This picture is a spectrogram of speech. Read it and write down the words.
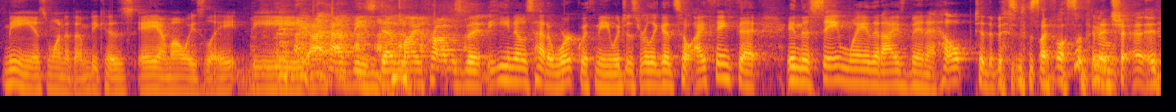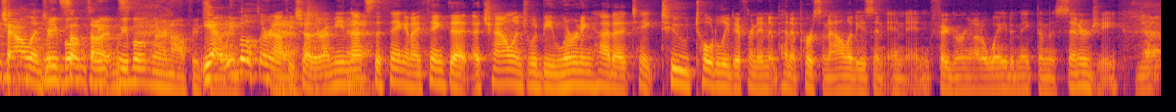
Me is one of them because A, I'm always late. B, I have these deadline problems, but he knows how to work with me, which is really good. So I think that in the same way that I've been a help to the business, I've also been a, ch- a challenge We both, sometimes. we, we both learn off each yeah, other. Yeah, we both learn off each other. I mean, that's the thing. And I think that a challenge would be learning how to take two totally different independent personalities and, and, and figuring out a way to make them a synergy Yeah.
